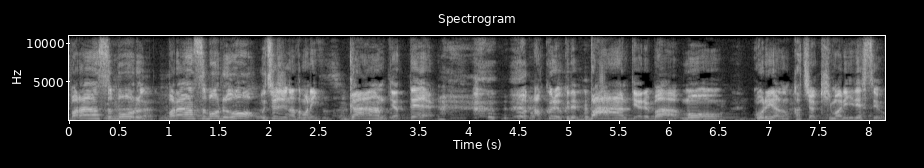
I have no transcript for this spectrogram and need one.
バランスボール、バランスボールを宇宙人の頭にガーンってやって、握力でバーンってやれば、もう、ゴリラの勝ちは決まりですよ。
